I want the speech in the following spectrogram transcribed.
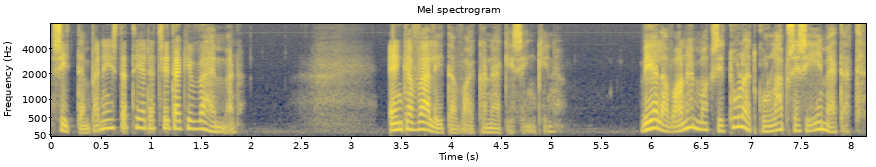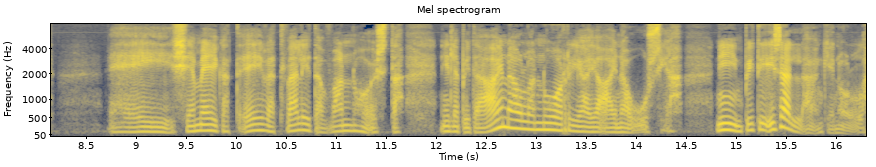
Sittenpä niistä tiedät sitäkin vähemmän. Enkä välitä, vaikka näkisinkin. Vielä vanhemmaksi tulet, kun lapsesi imetät. Ei, semeikat eivät välitä vanhoista. Niillä pitää aina olla nuoria ja aina uusia. Niin piti isälläänkin olla.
